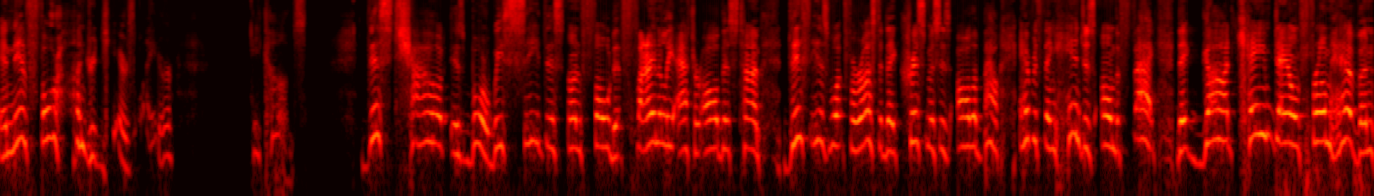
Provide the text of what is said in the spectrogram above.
And then 400 years later, he comes. This child is born. We see this unfolded finally after all this time. This is what for us today Christmas is all about. Everything hinges on the fact that God came down from heaven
